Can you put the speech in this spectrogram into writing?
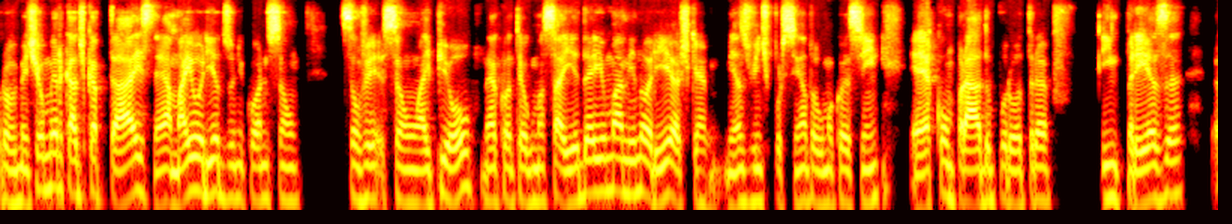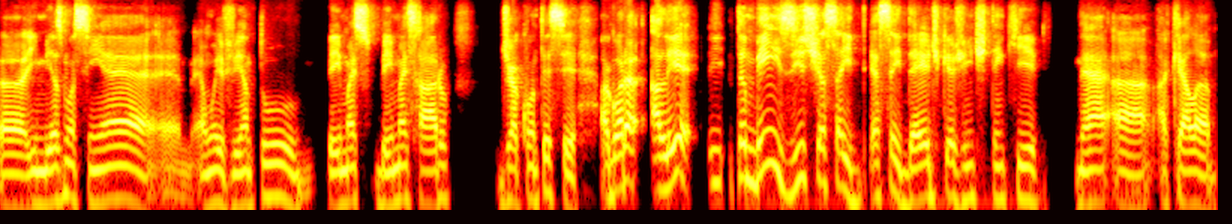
provavelmente é o mercado de capitais, né? A maioria dos unicórnios são, são, são IPO, né? Quando tem alguma saída, e uma minoria, acho que é menos de 20%, alguma coisa assim, é comprado por outra empresa. Uh, e mesmo assim é, é, é um evento bem mais, bem mais raro de acontecer. Agora, Ale, também existe essa, essa ideia de que a gente tem que, né, a, aquela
